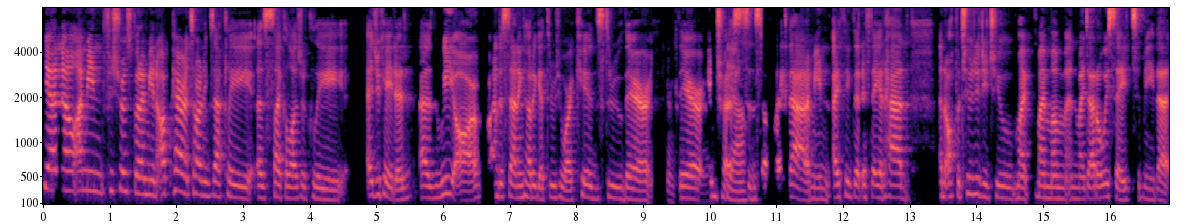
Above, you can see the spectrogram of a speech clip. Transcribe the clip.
yeah, no, I mean for sure, but I mean our parents aren't exactly as psychologically educated as we are, understanding how to get through to our kids through their their interests yeah. and stuff like that. I mean, I think that if they had had an opportunity to, my my mom and my dad always say to me that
